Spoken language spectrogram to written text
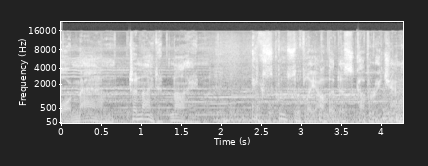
or Man, tonight at 9. Exclusively on the Discovery Channel.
